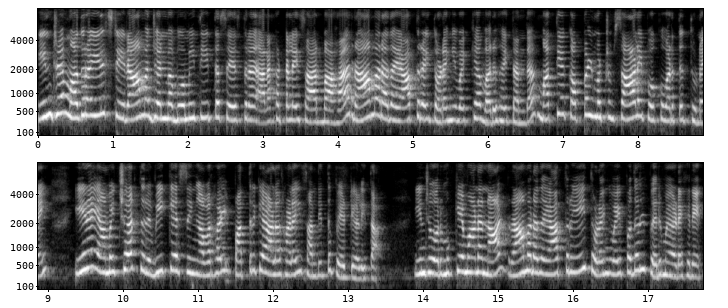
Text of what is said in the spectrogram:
இன்று மதுரையில் ஸ்ரீ ராம ஜென்மபூமி தீர்த்த சேஸ்திர அறக்கட்டளை சார்பாக ராம ரத யாத்திரை தொடங்கி வைக்க வருகை தந்த மத்திய கப்பல் மற்றும் சாலை போக்குவரத்து துணை இணை அமைச்சர் திரு வி கே சிங் அவர்கள் பத்திரிகையாளர்களை சந்தித்து பேட்டியளித்தார் இன்று ஒரு முக்கியமான நாள். ராமரத யாத்திரையை தொடங்கி வைப்பதில் பெருமை அடைகிறேன்.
